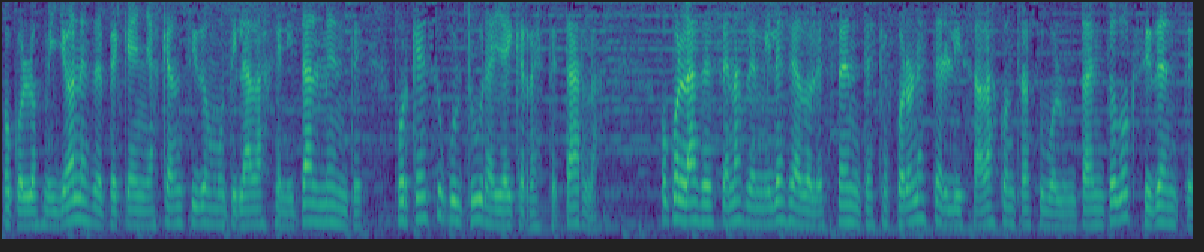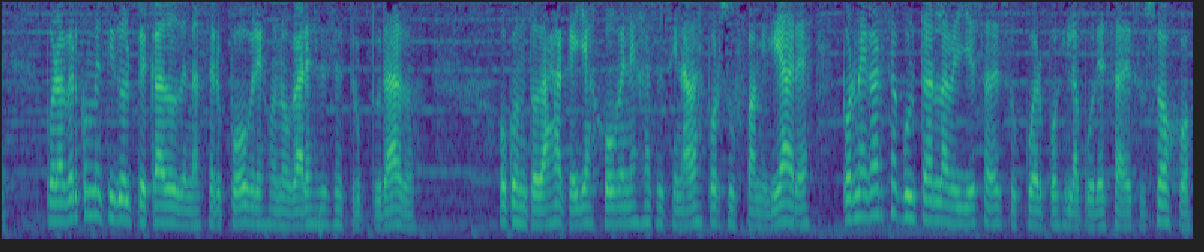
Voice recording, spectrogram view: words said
o con los millones de pequeñas que han sido mutiladas genitalmente porque es su cultura y hay que respetarla, o con las decenas de miles de adolescentes que fueron esterilizadas contra su voluntad en todo Occidente por haber cometido el pecado de nacer pobres o en hogares desestructurados, o con todas aquellas jóvenes asesinadas por sus familiares por negarse a ocultar la belleza de sus cuerpos y la pureza de sus ojos,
